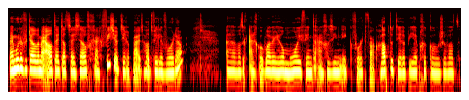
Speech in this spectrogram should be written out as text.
Mijn moeder vertelde mij altijd dat zij zelf graag fysiotherapeut had willen worden. Wat ik eigenlijk ook wel weer heel mooi vind, aangezien ik voor het vak haptotherapie heb gekozen, wat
